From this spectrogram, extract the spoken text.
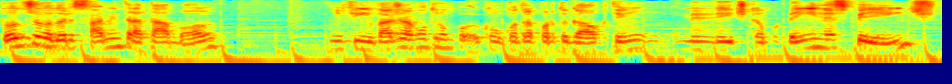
Todos os jogadores sabem tratar a bola. Enfim, vai jogar contra, um, contra Portugal, que tem um meio de campo bem inexperiente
